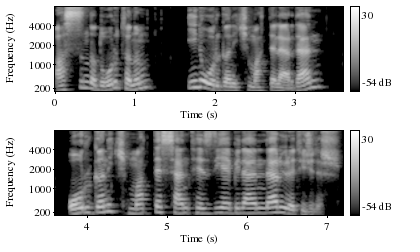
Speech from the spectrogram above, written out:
Aslında doğru tanım inorganik maddelerden organik madde sentezleyebilenler üreticidir.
